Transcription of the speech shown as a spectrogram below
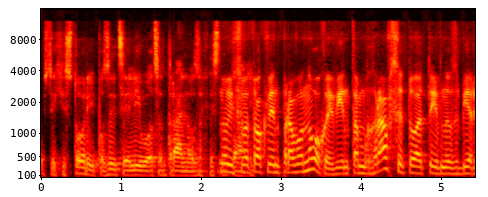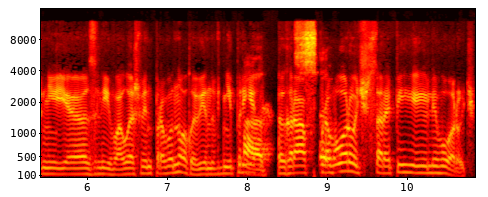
всіх історій позиція лівого центрального захисника. Ну і Сваток він правоногий. Він там грав ситуативно в збірній е, зліва, але ж він правоногий. Він в Дніпрі А, грав це- праворуч, Сарапій ліворуч.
